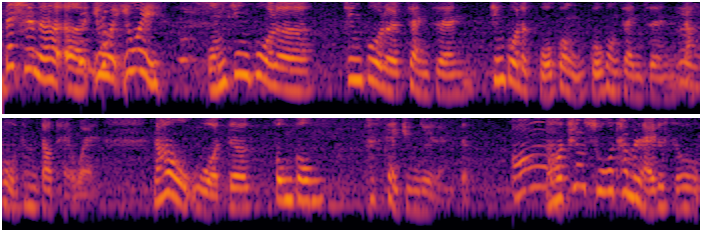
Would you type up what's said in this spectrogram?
但是呢，呃，因为因为我们经过了经过了战争，经过了国共国共战争，然后他们到台湾，然后我的公公他是带军队来的，哦，然后听说他们来的时候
